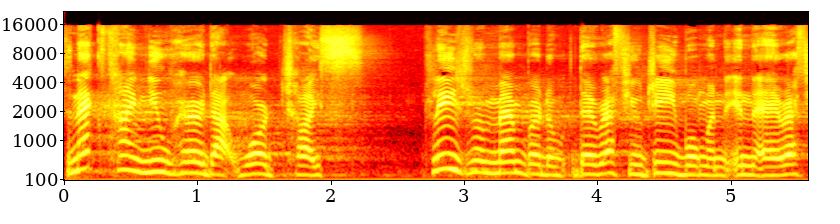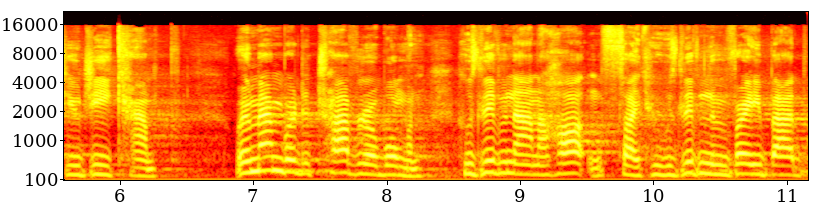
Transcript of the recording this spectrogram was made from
The next time you hear that word choice, please remember the, the refugee woman in a refugee camp. Remember the traveller woman who's living on a halting site, who was living in very bad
